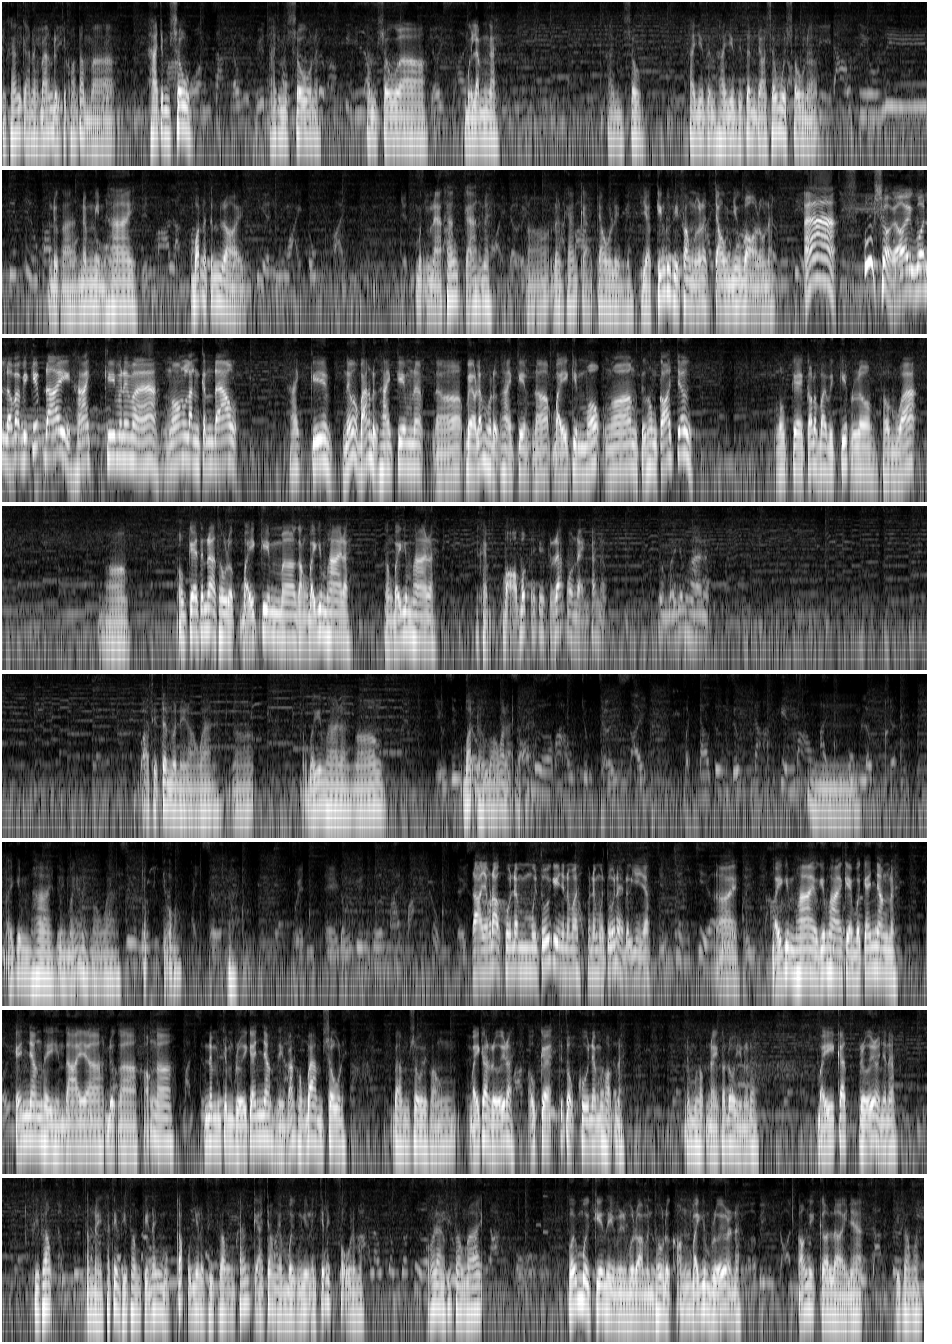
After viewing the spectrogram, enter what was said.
Được kháng cả này bán được cho khoảng tầm à, uh, 200 xu. 200 xu này. 200 xu à, uh, 15 ngày. 20 xu. Hai dương tinh hai dương thủy tinh cho 60 xu nữa. Được uh, 5.200 boss này tính rồi mực nạ kháng cả nữa này nó lên kháng cả châu liền nha giờ kiếm cái phi phong nữa là châu như bò luôn nè. À úi trời ơi, quên là ba bí kíp đây. Hai kim anh em à. Ngon lành cành đao hai kim. Nếu mà bán được hai kim nè. Đó, bèo lắm không được hai kim. Đó, bảy kim mốt. Ngon, tưởng không có chứ. Ok, có là ba bí kíp luôn. Thơm quá. Ngon. Ok, tính ra thu được 7 kim à, gần 7 kim hai rồi. Gần 7 kim hai rồi phải bỏ bớt cái, cái, rác vào này cái nữa. Gần 7 chấm hai nè. Bỏ thịt tinh bên này nào qua nè. Đó. Gần 7 chấm hai rồi ngon. Bớt nữa bỏ qua lại. 7 kim 2 mấy mấy này bỏ qua này chọc chỗ. rồi rồi nha, bắt đầu khui 50 túi kia nha, năm ơi. Khui 50 túi này được gì nhá Rồi 7 kim 2 kim 2 kèm với cá nhân này. Cá nhân thì hiện tại à, được à, khoảng à, khoảng trăm 550 cá nhân, thì bán khoảng 30 xu này 30 xu thì khoảng 7 k rưỡi rồi. Ok, tiếp tục khui 50 hộp này. 50 hộp này có đồ gì nữa đây? 7 k rưỡi rồi nha em Phi phong. Tầm này khá thêm phi phong kỹ năng một cấp cũng như là phi phong kháng cả cho ngày 10 cũng như là chính đích phụ này mà. Có đang phi phong rồi. Với 10 kim thì vừa rồi mình thu được khoảng 7 kim rưỡi rồi nè. Có nghi cơ lời nha. Phi phong ơi.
